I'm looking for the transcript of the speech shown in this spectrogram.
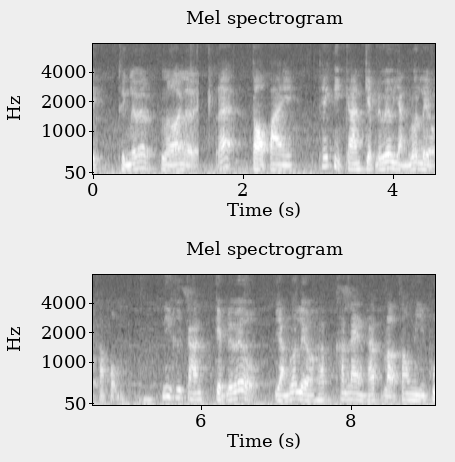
90 ถึงเลเวล100 เลย และต่อไปเทคนิคการเก็บเลเวลอย่างรวดเร็วครับผม นี่คือการเก็บเลเวลอย่างรวดเร็วครับ ขั้นแรกครับ เราต้องมีภู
